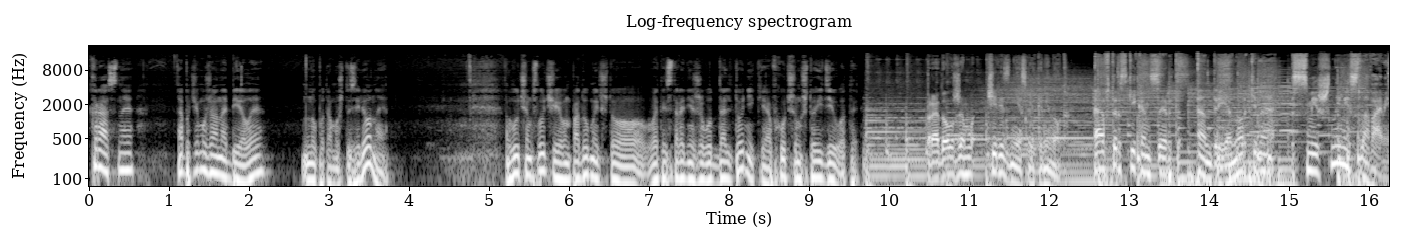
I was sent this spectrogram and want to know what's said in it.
Красная. А почему же она белая? Ну, потому что зеленая. В лучшем случае он подумает, что в этой стране живут дальтоники, а в худшем, что идиоты. Продолжим через несколько минут. Авторский концерт Андрея Норкина «Смешными словами».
